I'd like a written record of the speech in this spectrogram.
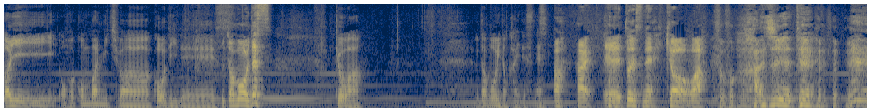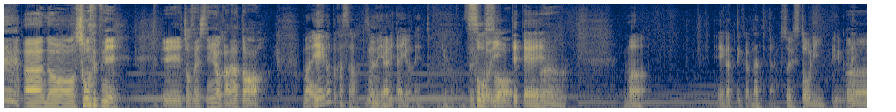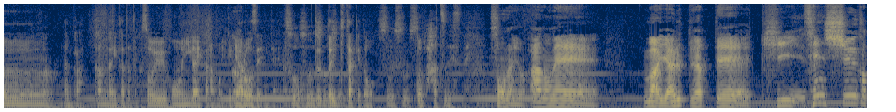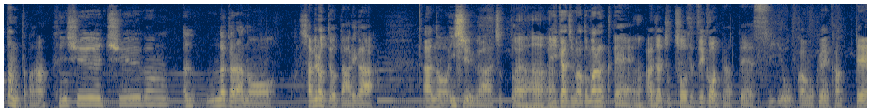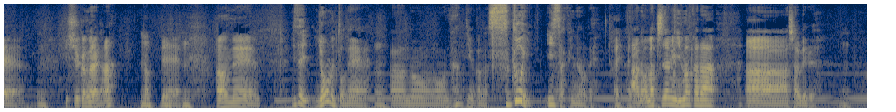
はい、おはこんばんにちは、コーディです。歌ボーイです。今日は歌ボーイの回ですね。あはい。えー、っとですね 今日は初めて あの小説に、えー挑戦してみようかなと。まあ映画とかさ、そういうのやりたいよねっていうのをずっとそうそう。言ってて、うん。まあ映画っていうかなんて言ったらそういうストーリーっていうかうね、ん。なんか考え方とかそういう本以外からもやろうぜみたいなずっと言ってたけど、そうそうそう。今回初ですね。そうなんよ。あのねまあやるってなってき先週買ったんだったかな？先週中盤あだからあの喋ろうって言ったあれがあのイシューがちょっといい感じまとまらなくてうんあじゃあちょっと小説行こうってなって水曜か木曜に買ってうん。1週間ぐらいかなだって。うんあのね実際読むとねうん。あのなんていうかなすごいいい作品なのね。はいはい。あの、まあ、ちなみに今から、あー、喋る、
